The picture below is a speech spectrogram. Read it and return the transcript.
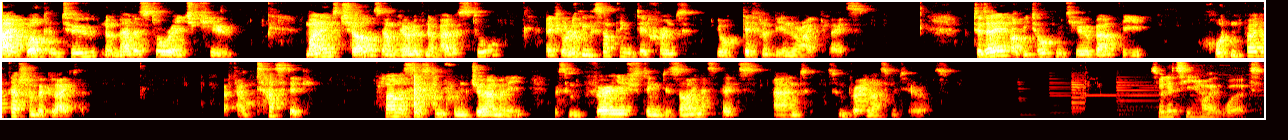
Hi, welcome to Nomado Store HQ. My name's Charles, I'm the owner of Nomado Store, if you're looking for something different, you're definitely in the right place. Today I'll be talking to you about the Roterfaden Taschenbegleiter, a fantastic planner system from Germany with some very interesting design aspects and some very nice materials. So let's see how it works.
